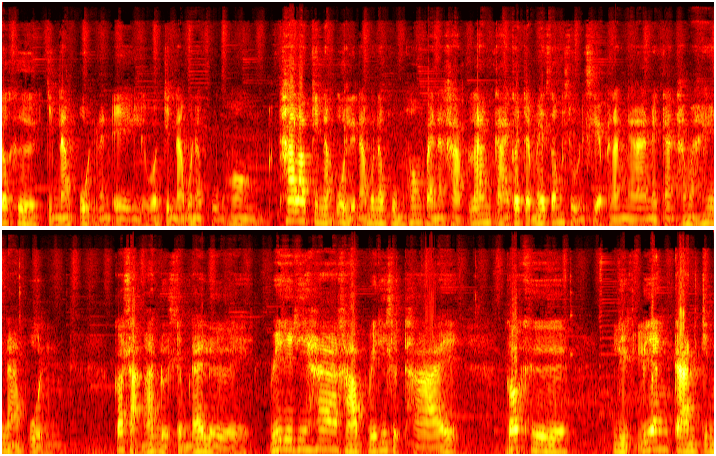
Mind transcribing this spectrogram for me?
ก็คือกินน้ำอุ่นนั่นเอง หรือว่ากินน้ำอุณหภูมิห้อง ถ้าเรากินน้ำอุ่นหรือน้ำอุณหภูมิห้องไปนะครับร่างกายก็จะไม่ต้องสูญเสียพลังงานในการทำให้น้ำอุ่น ก็สามารถดูดซึมได้เลย วิธีที่ห้าครับ วิธีสุดท้าย ก็คือ หลีกเลี่ยงการกิน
